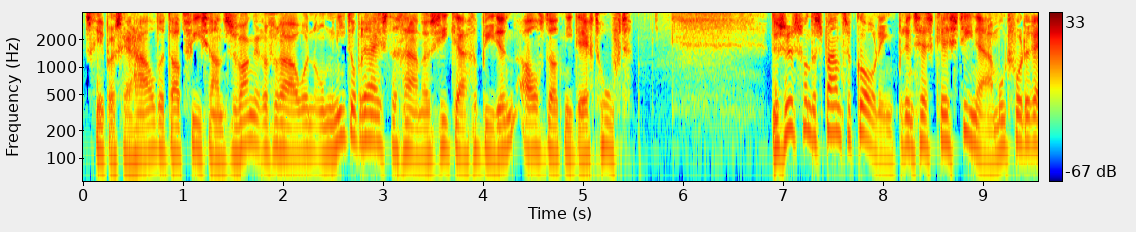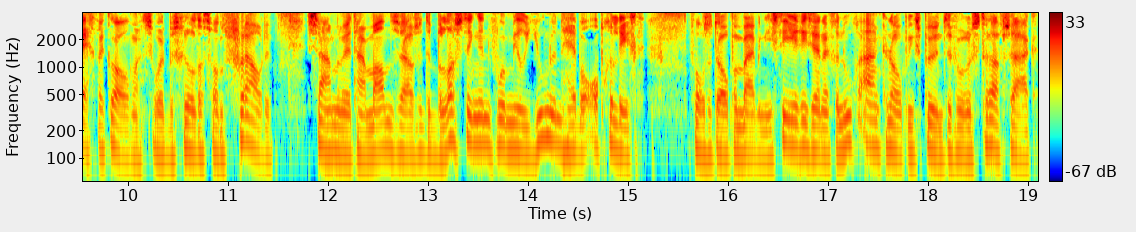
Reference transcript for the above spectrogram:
Schippers herhaalde het advies aan zwangere vrouwen om niet op reis te gaan naar Zika-gebieden als dat niet echt hoeft. De zus van de Spaanse koning, prinses Cristina, moet voor de rechter komen. Ze wordt beschuldigd van fraude. Samen met haar man zou ze de belastingen voor miljoenen hebben opgelicht. Volgens het Openbaar Ministerie zijn er genoeg aanknopingspunten voor een strafzaak.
